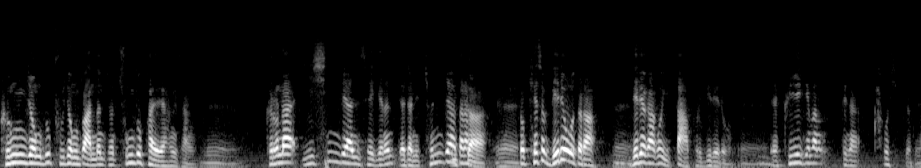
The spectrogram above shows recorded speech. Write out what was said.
긍정도 부정도 안 되는 전 중도파예요 항상. 네. 그러나 이 신비한 세계는 여전히 존재하더라. 예. 또 계속 내려오더라. 네. 내려가고 있다 앞으로 미래로. 네. 예, 그 얘기만 그냥 하고 싶죠. 네.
